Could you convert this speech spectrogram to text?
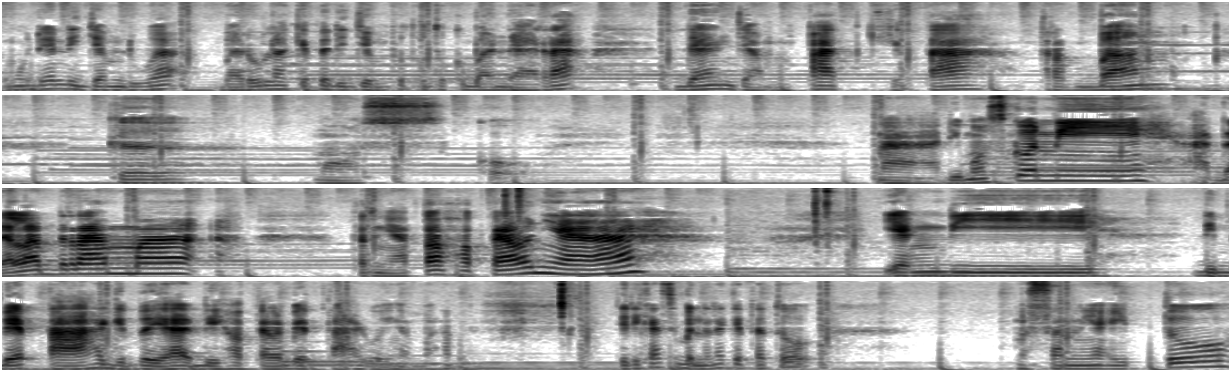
Kemudian di jam 2 barulah kita dijemput untuk ke bandara. Dan jam 4 kita terbang ke Moskow. Nah di Moskow nih adalah drama ternyata hotelnya yang di di beta gitu ya di hotel beta gue ingat banget. Jadi kan sebenarnya kita tuh mesannya itu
